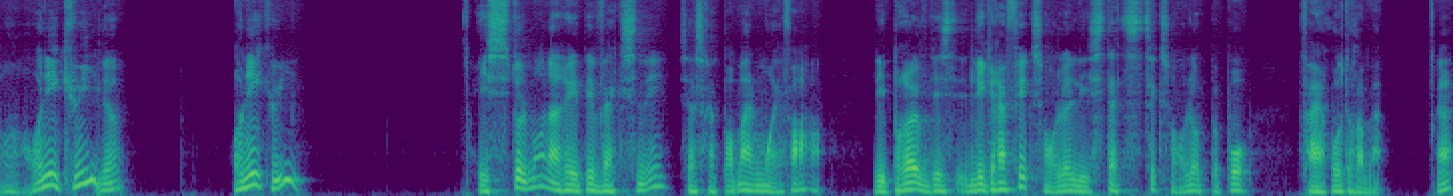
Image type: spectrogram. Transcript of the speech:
on est cuit, là. On est cuit. Et si tout le monde aurait été vacciné, ça serait pas mal moins fort. Les preuves, les graphiques sont là, les statistiques sont là, on ne peut pas faire autrement. Hein?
